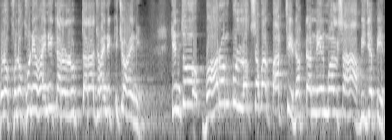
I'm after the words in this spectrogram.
কোনো খুনোখুনি হয়নি, কারও লুটতারাজ হয়নি, কিছু হয়নি। কিন্তু বহরমপুর লোকসভার প্রার্থী ডক্টর নির্মল সাহা বিজেপির,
